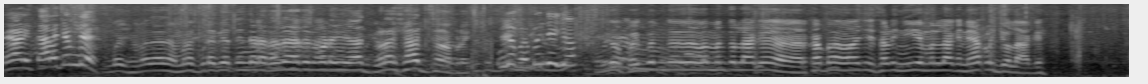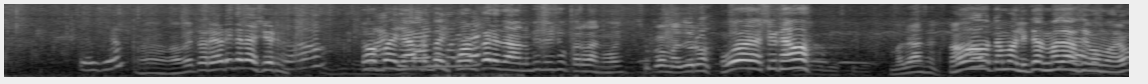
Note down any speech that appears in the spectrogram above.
રેડી તારે કેમ છે? બસ મજા છે. હમણાં ગુડા બે ત્રણ દાડા રજા હતી તો આજ ઘણા શાજ છે આપણે. ઉલો ભાઈ જઈ ગયો. ઓલો ભાઈબંધ હવે મને તો લાગે હરખાબા વાજી સડી નીએ મને લાગે નેકળી ગયો લાગે. હવે તો રેડી છે ને શેઠ? તો ભાઈ આપણે ભાઈ કામ કરે જવાનું બીજું શું કરવાનું હોય? શું કહો મજૂરો? ઓય શેઠ આવો. મજા છે? હા તમારે લીધે મજા છે અમારો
